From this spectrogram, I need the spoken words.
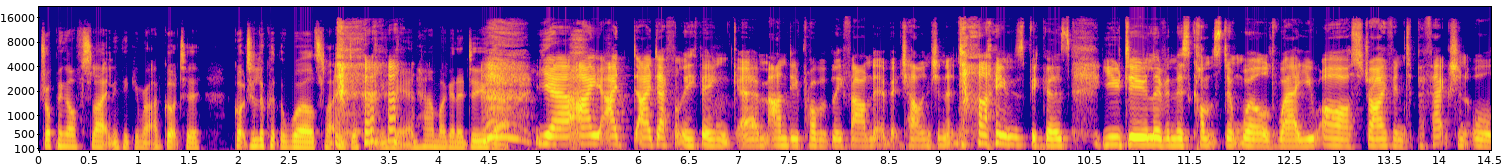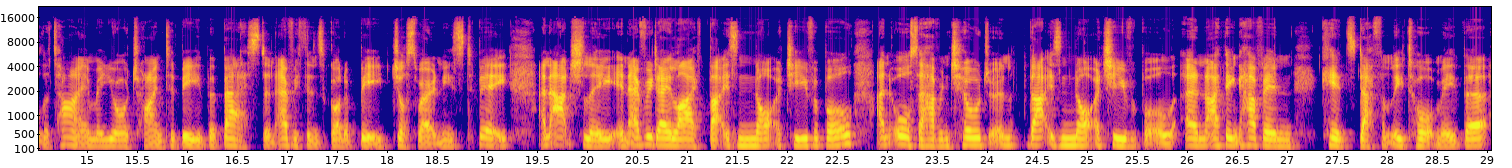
dropping off slightly thinking right i've got to got to look at the world slightly differently here and how am i going to do that? Yeah i i, I definitely think um, andy probably found it a bit challenging at times because you do live in this constant world where you are striving to perfection all the time and you're trying to be the best and everything's got to be just where it needs to be. And actually in everyday life that is not achievable. And also having children that is not achievable. And i think having kids definitely taught me that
